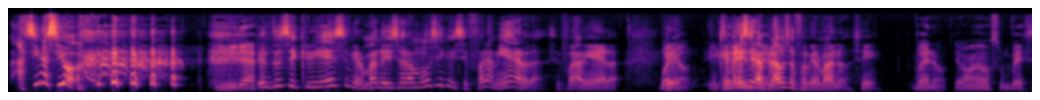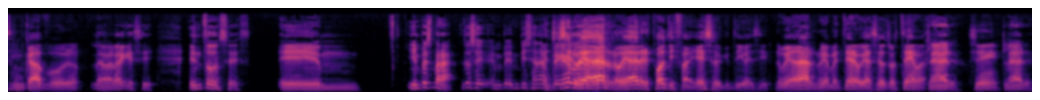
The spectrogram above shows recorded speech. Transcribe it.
Así nació. Mirá, Entonces escribí eso, mi hermano hizo la música y se fue a la mierda. Se fue a la mierda. Bueno, Eh, el que merece el aplauso fue mi hermano, sí. bueno, le mandamos un beso. Un capo, boludo. La verdad que sí. Entonces, eh, y empezó, pará, entonces em- empiezan a Entonces pegar le voy a dar, le voy a dar el Spotify, eso es lo que te iba a decir. Lo voy a dar, lo voy a meter, voy a hacer otros temas. Claro, Sí. claro.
